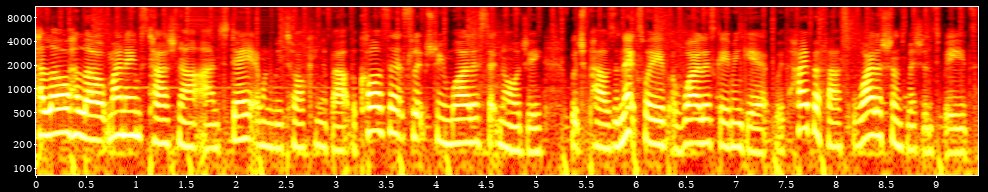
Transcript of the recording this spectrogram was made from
Hello, hello, my name's Tashnarr and today I'm going to be talking about the Corsair Slipstream wireless technology which powers the next wave of wireless gaming gear with hyper-fast wireless transmission speeds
